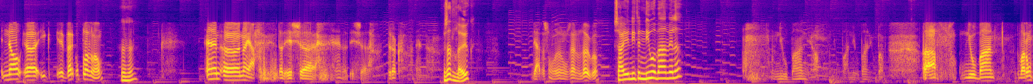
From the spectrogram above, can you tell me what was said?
Nou, eh, ik werk op platteland. Uh-huh. En nou ja, dat is, dat is druk. En, Is dat leuk? Ja, dat is on- ontzettend leuk hoor. Zou je niet een nieuwe baan willen? Een nieuwe baan, ja. Nieuwe baan, nieuwe baan, nieuwe baan. Ah, nieuwe baan. Waarom?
